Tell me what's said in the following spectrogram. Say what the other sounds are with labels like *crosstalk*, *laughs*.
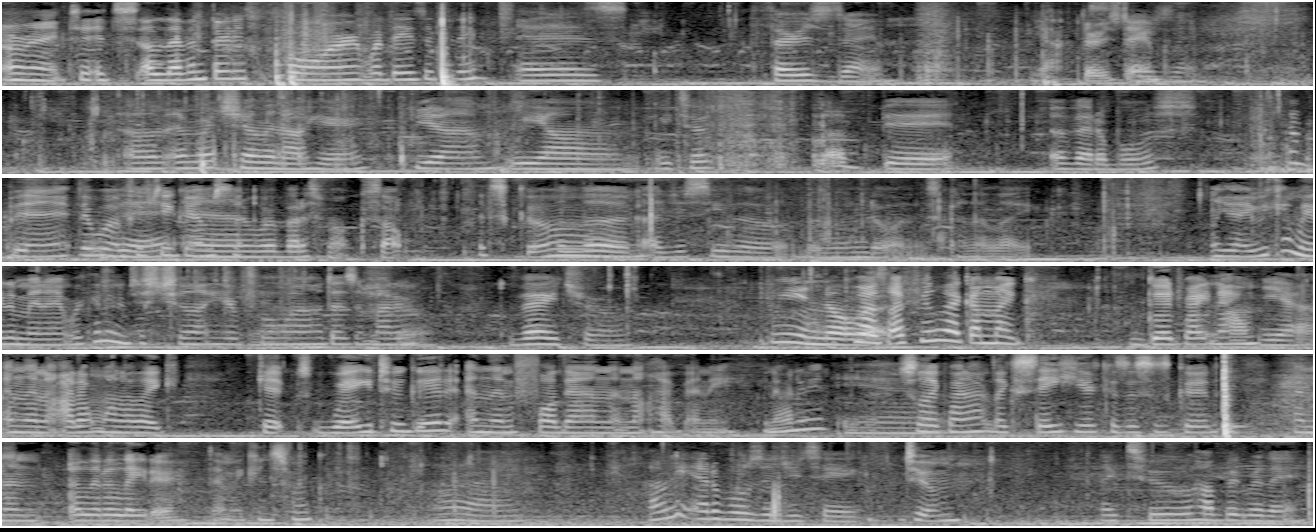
All right, it's 11:34. What day is it today? It is Thursday. Yeah, Thursday. Thursday. Um, and we're chilling out here. Yeah. We um we took a bit of edibles. A bit. They were bit, 50 grams. and we're about to smoke. So, Let's go. but look, I just see the the window and it's kind of like Yeah, we can wait a minute. We're gonna just chill out here for a while. It doesn't matter. true. Very true. We know. Plus, it. I feel like I'm like good right now, yeah. and then I don't want to like get way too good and then fall down and not have any. You know what I mean? yeah. So like, why not like stay here because this is good, and then a little later then we can smoke. All right. How many edibles did you take? Two. Like two? How big were they?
